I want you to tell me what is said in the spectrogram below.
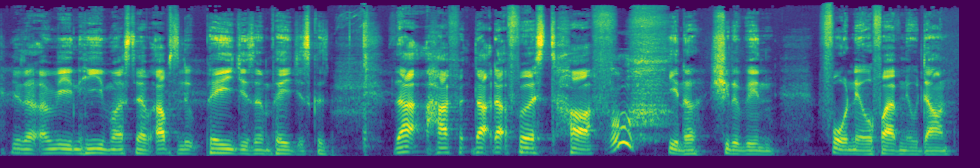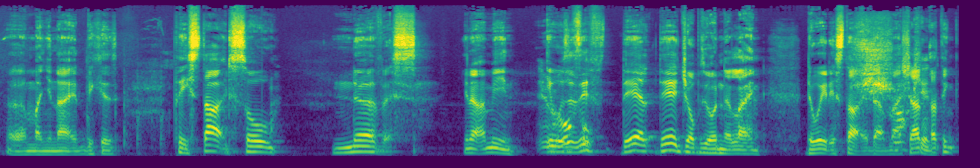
you know, I mean, he must have absolute pages and pages because that half that that first half, you know, should have been four 0 five 0 down uh, Man United because they started so nervous. You know what I mean? It were was as if their their jobs were on the line the way they started that match. I, I think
